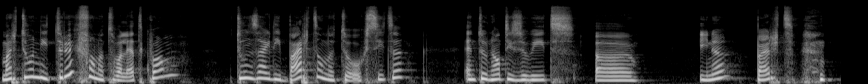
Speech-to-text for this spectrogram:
Maar toen die terug van het toilet kwam, toen zag die Bart aan het oog zitten. En toen had hij zoiets... Uh, Ine, Bart,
